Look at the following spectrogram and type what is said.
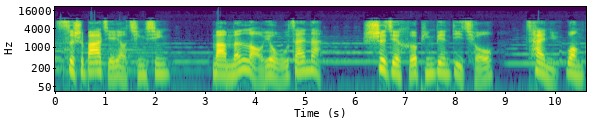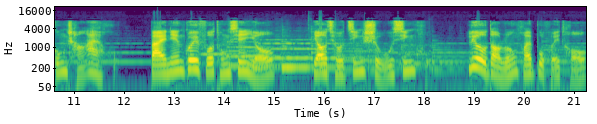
四十八节要清心。满门老幼无灾难，世界和平遍地球。菜女望公常爱护，百年归佛同仙游。要求今世无辛苦，六道轮回不回头。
